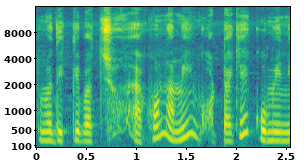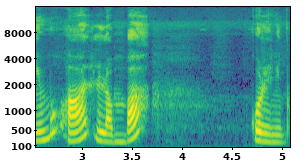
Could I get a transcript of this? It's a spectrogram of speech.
তোমরা দেখতে পাচ্ছ, এখন আমি ঘরটাকে কমিয়ে নিব আর লম্বা করে নিব।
